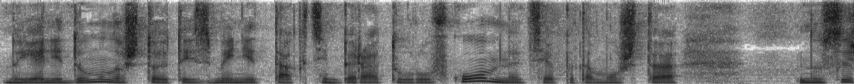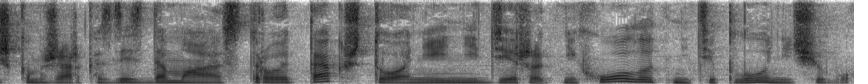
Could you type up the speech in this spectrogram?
но я не думала, что это изменит так температуру в комнате, потому что ну слишком жарко. Здесь дома строят так, что они не держат ни холод, ни тепло, ничего.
